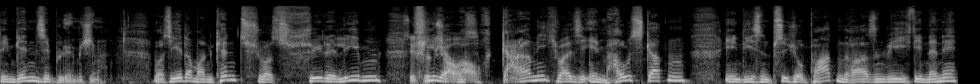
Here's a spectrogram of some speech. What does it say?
den Gänseblümchen. Was jedermann kennt, was viele lieben, Sieht viele aber aus. auch gar nicht, weil sie im Hausgarten, in diesen Psychopathenrasen, wie ich die nenne,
